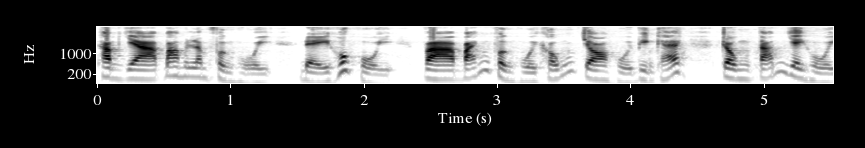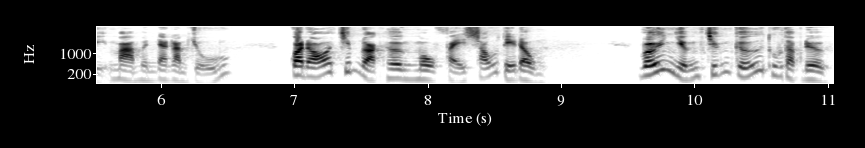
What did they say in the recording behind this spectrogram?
tham gia 35 phần hội để hốt hội và bán phần hội khống cho hội viên khác trong 8 dây hội mà mình đang làm chủ. Qua đó chiếm đoạt hơn 1,6 tỷ đồng. Với những chứng cứ thu thập được,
